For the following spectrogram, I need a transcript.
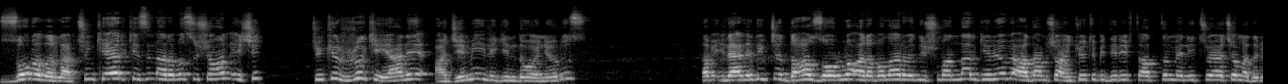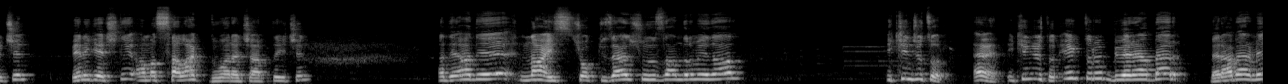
zor alırlar. Çünkü herkesin arabası şu an eşit. Çünkü rookie yani acemi liginde oynuyoruz. Tabi ilerledikçe daha zorlu arabalar ve düşmanlar geliyor ve adam şu an kötü bir drift attım ve nitroyu açamadığım için beni geçti ama salak duvara çarptığı için. Hadi hadi nice çok güzel şu hızlandırmayı da al. İkinci tur. Evet ikinci tur. İlk turu beraber beraber mi?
